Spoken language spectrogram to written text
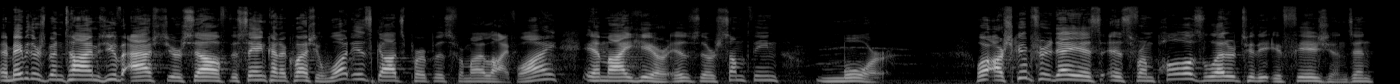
And maybe there's been times you've asked yourself the same kind of question What is God's purpose for my life? Why am I here? Is there something more? Well, our scripture today is, is from Paul's letter to the Ephesians. And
